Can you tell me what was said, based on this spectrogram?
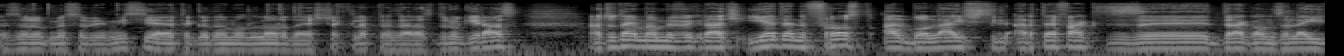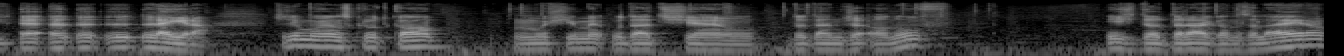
Zróbmy sobie misję. Tego Demon Lorda jeszcze klepnę zaraz drugi raz. A tutaj mamy wygrać jeden Frost albo Lifesteal artefakt z Dragon's Lay- e, e, e, Laira. Czyli mówiąc krótko, musimy udać się do dungeonów. Iść do Dragon's Lair.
